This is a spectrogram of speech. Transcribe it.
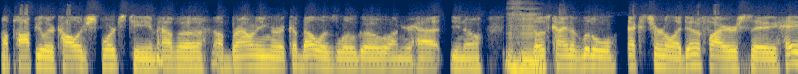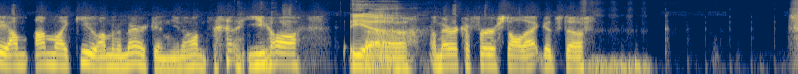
a popular college sports team, have a, a Browning or a Cabela's logo on your hat. You know hmm those kind of little external identifiers say, "Hey, I'm I'm like you. I'm an American. You know, I'm yeehaw, Yeah. uh, America first, all that good stuff."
